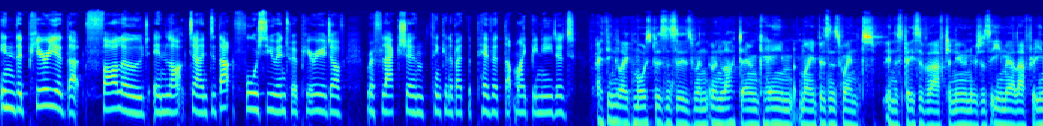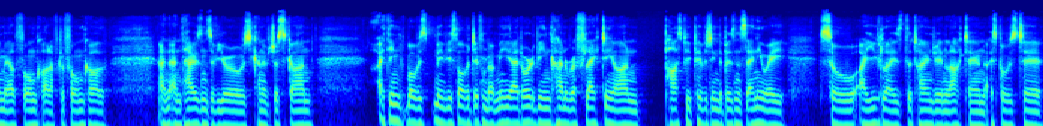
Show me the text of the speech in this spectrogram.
in the period that followed in lockdown, did that force you into a period of reflection, thinking about the pivot that might be needed? I think, like most businesses, when, when lockdown came, my business went in the space of an afternoon. It was just email after email, phone call after phone call, and, and thousands of euros kind of just gone. I think what was maybe a small bit different about me, I'd already been kind of reflecting on possibly pivoting the business anyway. So I utilized the time during lockdown, I suppose, to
